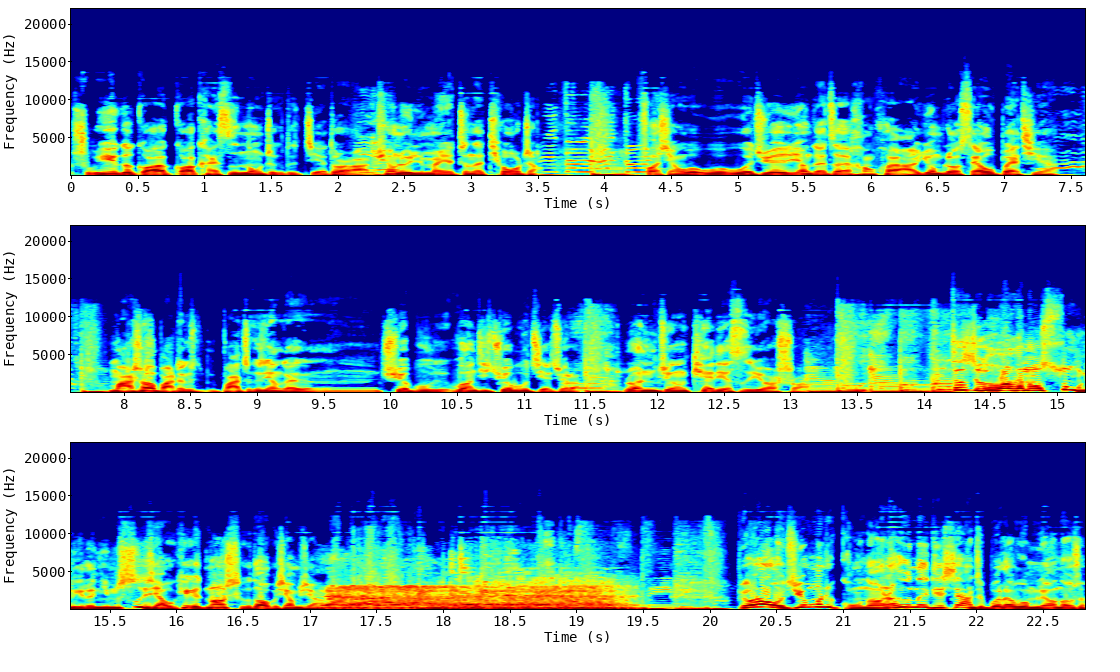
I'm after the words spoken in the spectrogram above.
属于一个刚刚开始弄这个的阶段啊，频率里面也正在调整。放心，我我我觉得应该在很快啊，用不了三五半天，马上把这个把这个应该嗯全部问题全部解决了，让你就跟看电视一样爽。但是这个好像还能送礼了，你们试一下，我看看能收到不行不行？不要让我节目这功能，然后那天下直播了，我们领导说，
